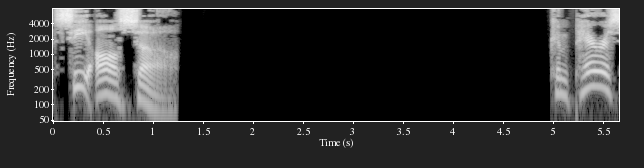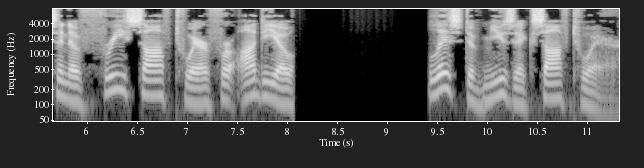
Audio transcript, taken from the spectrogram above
See also. Comparison of free software for audio. List of music software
